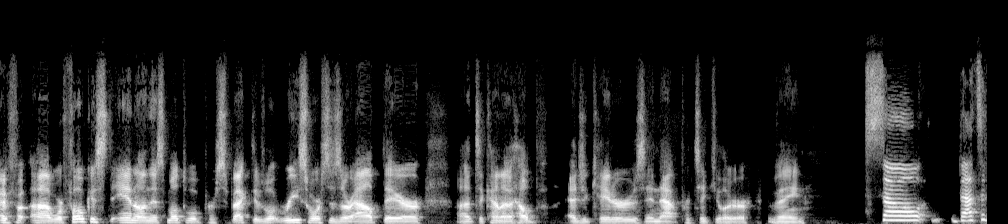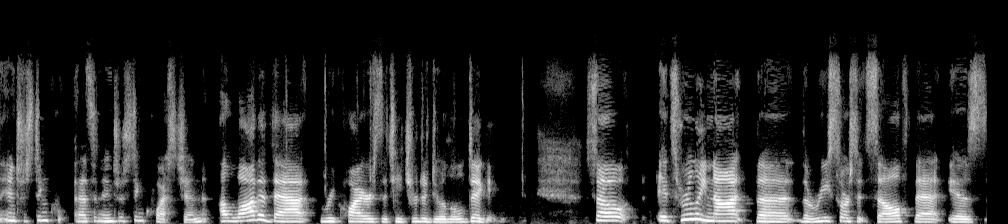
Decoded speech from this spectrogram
if uh, we're focused in on this multiple perspectives, what resources are out there uh, to kind of help educators in that particular vein? So that's an interesting that's an interesting question. A lot of that requires the teacher to do a little digging. So it's really not the the resource itself that is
